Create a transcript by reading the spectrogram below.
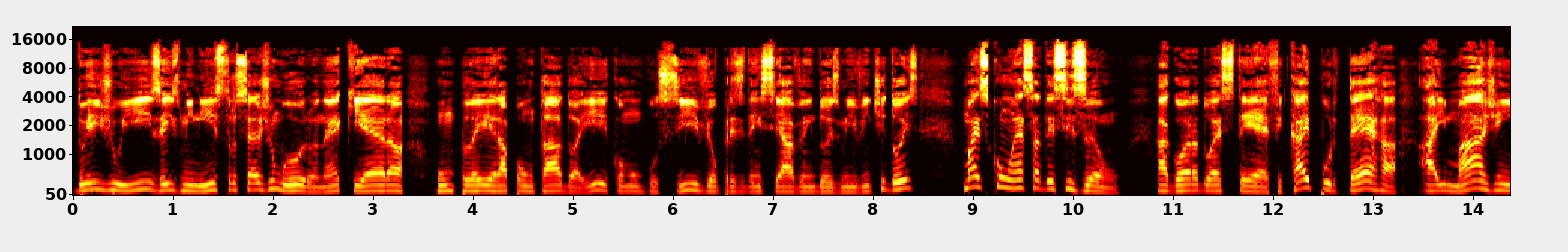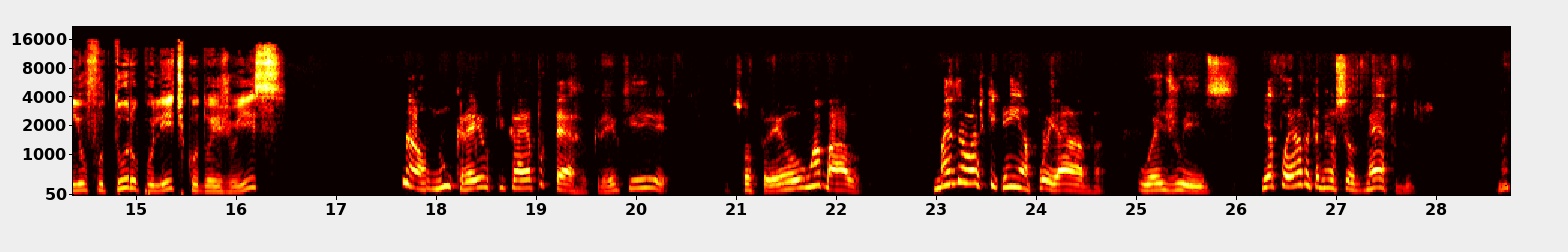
do ex-juiz, ex-ministro Sérgio Moro, né, que era um player apontado aí como um possível presidenciável em 2022, mas com essa decisão, agora do STF, cai por terra a imagem e o futuro político do ex-juiz? Não, não creio que caia por terra. Eu creio que sofreu um abalo. Mas eu acho que quem apoiava o ex-juiz e apoiava também os seus métodos, né,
